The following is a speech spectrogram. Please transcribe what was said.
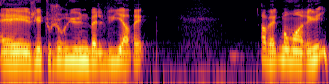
Et j'ai toujours eu une belle vie avec mon mari.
